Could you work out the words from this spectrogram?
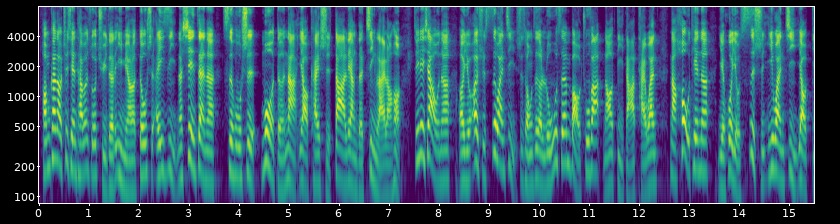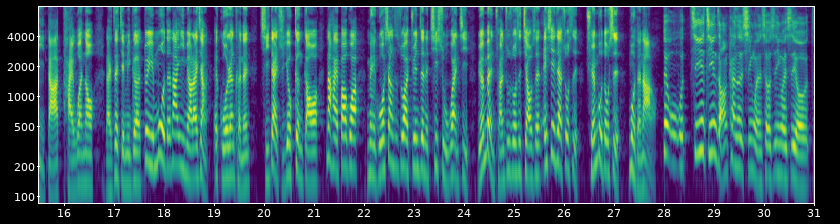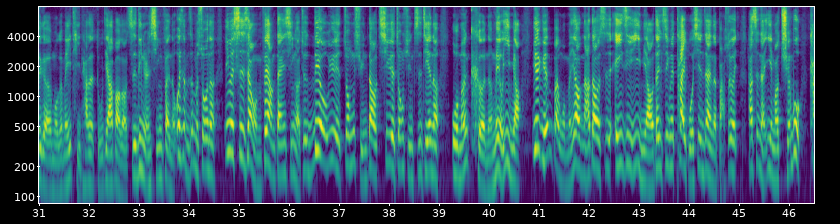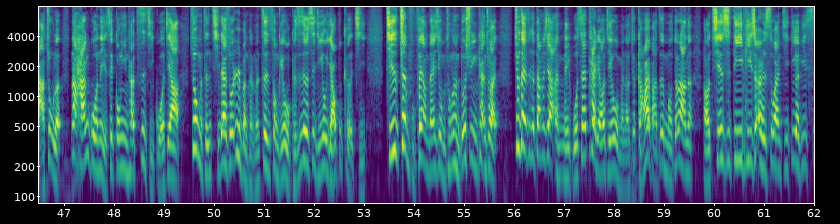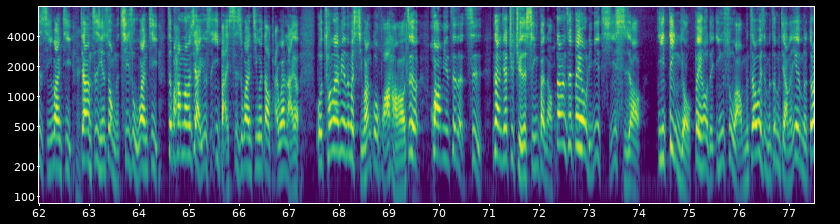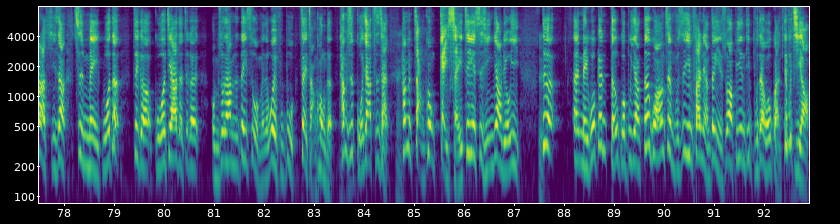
好，我们看到之前台湾所取得的疫苗呢，都是 AZ，那现在呢，似乎是莫德纳要开始大量的进来了哈。今天下午呢，呃，有二十四万剂是从这个卢森堡出发，然后抵达台湾。那后天呢，也会有四十一万剂要抵达台湾哦。来，这杰明哥，对于莫德纳疫苗来讲，哎，国人可能期待值又更高哦。那还包括美国上次说要捐赠的七十五万剂，原本传出说是交生，哎，现在说是全部都是莫德纳了。对，我我其实今天早上看这个新闻的时候，是因为是由这个某个媒体它的独家报道，是令人兴奋的。为什么这么说呢？因为事实上我们非常担心啊，就是六月中旬到七月中旬之间呢，我们可能没有疫苗，因为原本我们要拿到的是 AZ 疫苗，但是因为泰国现在呢，把所有它生产疫苗全部卡住了，那韩国呢也是供应它自己国家，所以我们只能期待说日本可能赠送给我，可是这个事情又遥不可及。其实政府非常担心，我们从很多讯息看出来，就在这个当下，嗯，美国实在太了解我们了，就赶快把这个莫德纳呢，好，先是第一批是二十四万剂，第二批四十一万剂，加上之前送我们的七十五万剂，这不夯不啷下来又是一百四十万剂会到台湾来了。我从来没有那么喜欢过华航哦，这个画面真的是让人家就觉得兴奋哦。当然，这背后里面其实哦，一定有背后的因素啊。我们知道为什么这么讲呢？因为莫德纳实际上是美国的这个国家的这个。我们说他们的类似我们的卫福部在掌控的，他们是国家资产，他们掌控给谁这件事情一定要留意。这个呃，美国跟德国不一样，德国好像政府是一翻两瞪眼说啊，BNT 不在我管，对不起哦。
